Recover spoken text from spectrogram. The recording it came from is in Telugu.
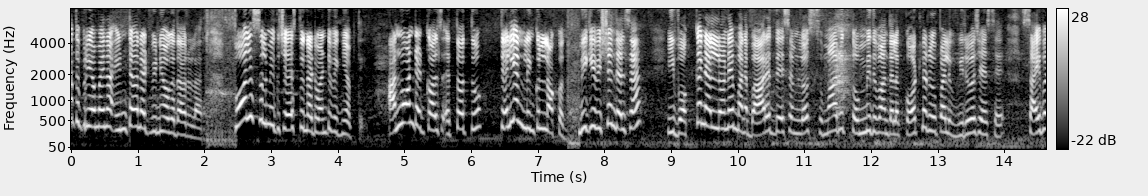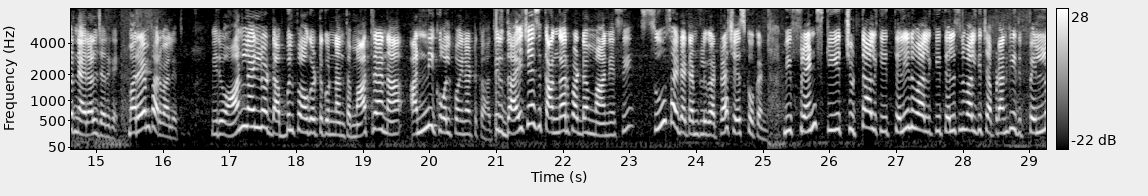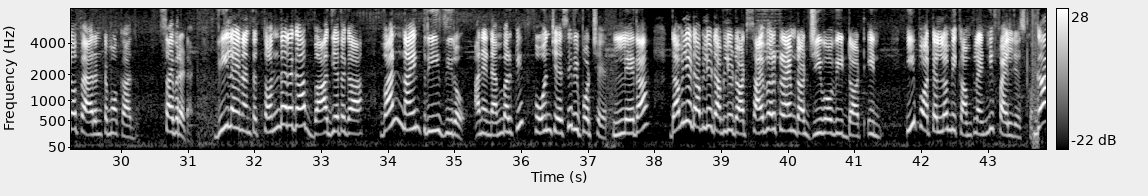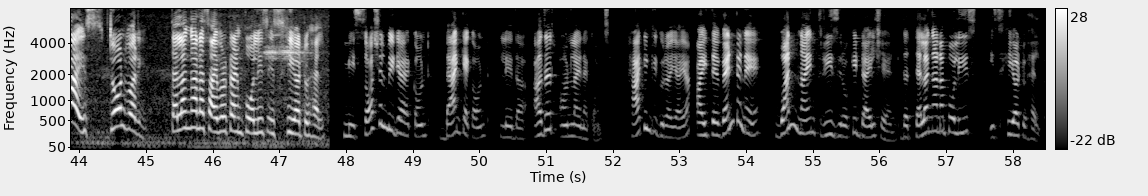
అత్యంత ప్రియమైన ఇంటర్నెట్ వినియోగదారులారా పోలీసులు మీకు చేస్తున్నటువంటి విజ్ఞప్తి. అన్వాంటెడ్ కాల్స్ ఎత్తొద్దు తెలియని లింకులు నొక్కొద్దు. మీకు ఈ విషయం తెలుసా? ఈ ఒక్క నెలలోనే మన భారతదేశంలో సుమారు తొమ్మిది వందల కోట్ల రూపాయలు విలువ చేసే సైబర్ నేరాలు జరిగాయి. మరేం పర్వాలేదు. మీరు ఆన్లైన్లో డబ్బులు పోగొట్టుకున్నంత మాత్రాన అన్నీ కోల్పోయినట్టు కాదు. మీరు దయచేసి కంగారు పడడం మానేసి సూసైడ్ అటెంప్ట్లు గట్రా చేసుకోకండి. మీ ఫ్రెండ్స్కి చుట్టాలకి తెలియని వాళ్ళకి తెలిసిన వాళ్ళకి చెప్పడానికి ఇది పెళ్ళో పేరెంటమో కాదు. సైబర్ అటాక్ వీలైనంత తొందరగా బాధ్యతగా వన్ నైన్ త్రీ జీరో అనే నెంబర్కి ఫోన్ చేసి రిపోర్ట్ చేయాలి లేదా WWW dot cyber crime dot GOV dot in ఈ పోర్టల్లో మీ కంప్లైంట్ని ఫైల్ చేసుకోండి. Guys don't worry Telangana cyber crime police is here to help. Me social media account bank account లేదా అదర్ ఆన్లైన్ అకౌంట్స్ హ్యాకింగ్కి గురయ్యాయా? అయితే వెంటనే వన్ నైన్ త్రీ జీరోకి డైల్ చేయండి. The Telangana police is here to help.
